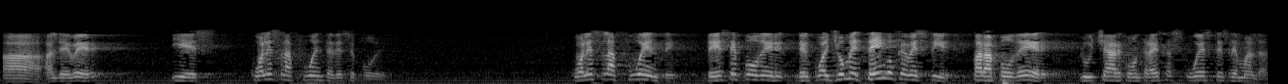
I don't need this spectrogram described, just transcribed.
al deber, y es, ¿cuál es la fuente de ese poder? ¿Cuál es la fuente de ese poder del cual yo me tengo que vestir para poder luchar contra esas huestes de maldad?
